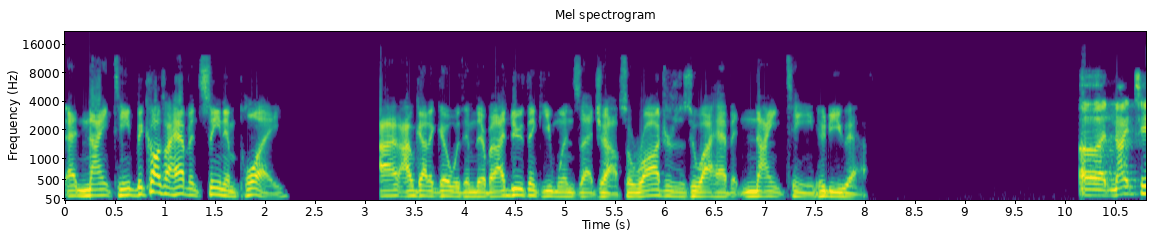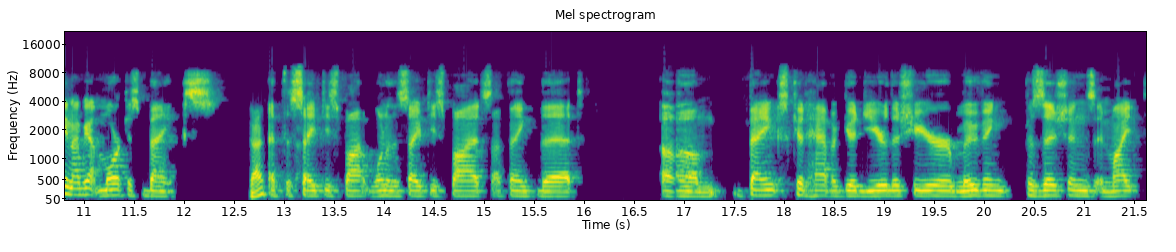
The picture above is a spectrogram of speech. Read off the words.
at 19, because I haven't seen him play, I, have got to go with him there. But I do think he wins that job. So Rogers is who I have at 19. Who do you have? Uh, at 19, I've got Marcus Banks okay. at the safety spot, one of the safety spots. I think that um, Banks could have a good year this year, moving positions. It might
